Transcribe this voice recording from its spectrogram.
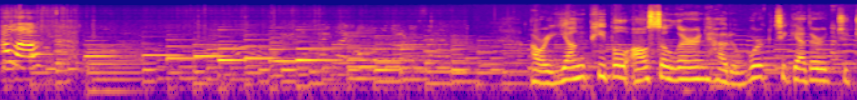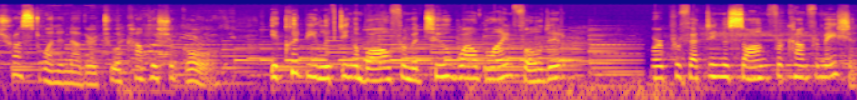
Hello. Our young people also learn how to work together to trust one another to accomplish a goal. It could be lifting a ball from a tube while blindfolded or perfecting a song for confirmation.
